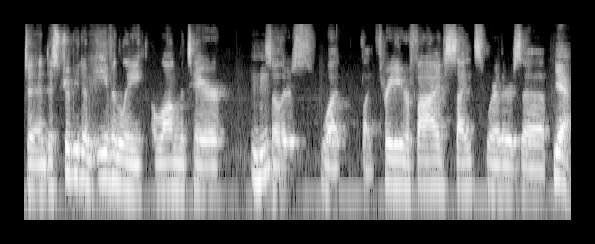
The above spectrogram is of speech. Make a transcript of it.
to and distribute them evenly along the tear. Mhm. So there's what like three or five sites where there's a Yeah.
